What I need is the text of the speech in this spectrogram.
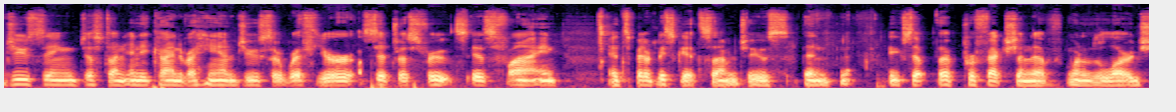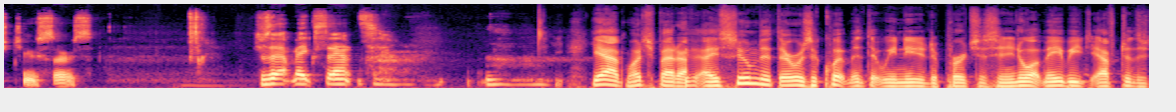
juicing just on any kind of a hand juicer with your citrus fruits is fine. It's better to just get some juice than accept the perfection of one of the large juicers. Does that make sense? Yeah, much better. I assume that there was equipment that we needed to purchase, and you know what? Maybe after the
